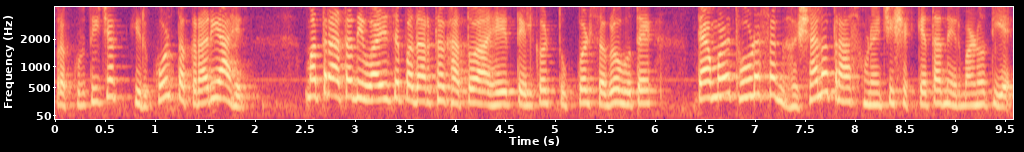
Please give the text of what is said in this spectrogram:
प्रकृतीच्या किरकोळ तक्रारी आहेत. मात्र आता दिवाळीचे पदार्थ खातो आहे तेलकट तुपकट सगळं होतंय. त्यामुळे थोडासा घशाला त्रास होण्याची शक्यता निर्माण होती आहे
